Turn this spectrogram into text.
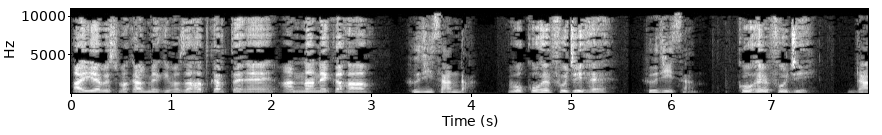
آئیے اب اس مکالمے کی وضاحت کرتے ہیں انا نے کہا فوجی سان دا وہ کوہ فوجی ہے فوجی سان کوہ فوجی دا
